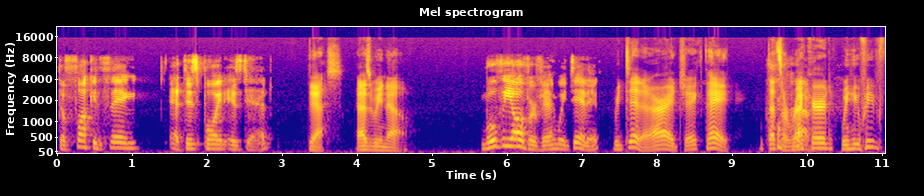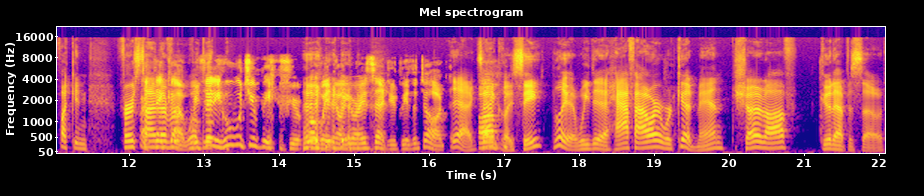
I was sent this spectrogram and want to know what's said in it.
The fucking thing at this point is dead. Yes, as we know. Movie over, Vin. We did it. We did it. All right, Jake. Hey, that's a record. We we fucking first time thank ever. God. Well, we did- who would you be if you're. Oh, wait, no, you already said you'd be the dog. Yeah, exactly. See, look, at we did a half hour. We're good, man. Shut it off. Good episode.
